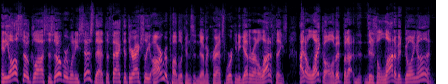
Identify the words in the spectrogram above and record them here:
And he also glosses over when he says that the fact that there actually are Republicans and Democrats working together on a lot of things. I don't like all of it, but I, there's a lot of it going on.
